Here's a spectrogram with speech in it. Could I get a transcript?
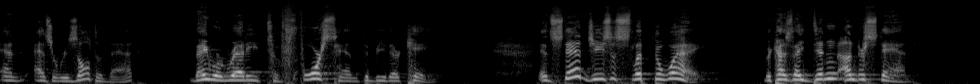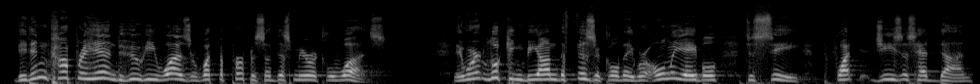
And as a result of that, they were ready to force him to be their king. Instead, Jesus slipped away because they didn't understand. They didn't comprehend who he was or what the purpose of this miracle was. They weren't looking beyond the physical, they were only able to see what Jesus had done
